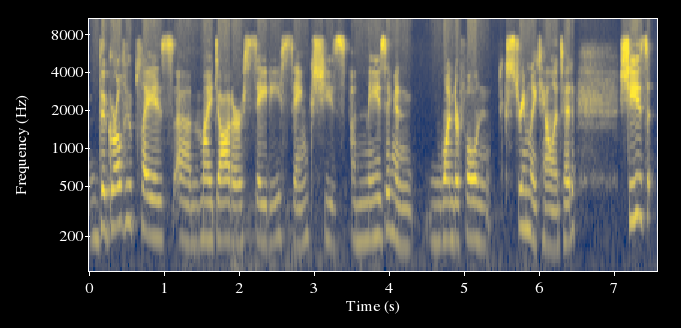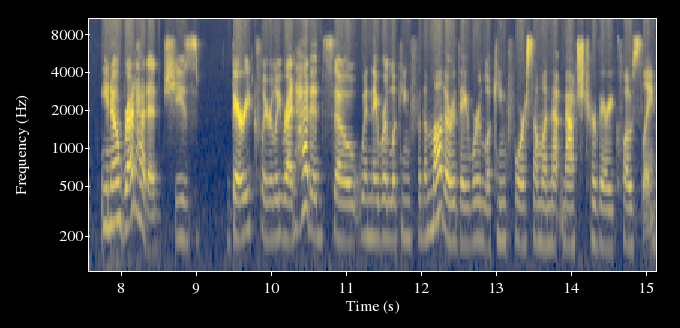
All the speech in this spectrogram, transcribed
the girl who plays um, my daughter, Sadie Sink, she's amazing and wonderful and extremely talented. She's, you know, redheaded. She's very clearly redheaded. So when they were looking for the mother, they were looking for someone that matched her very closely.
